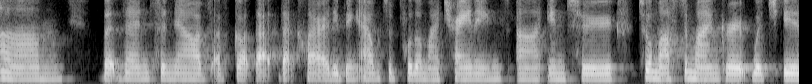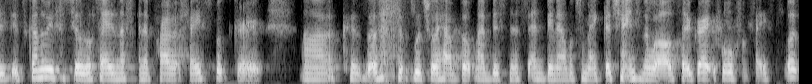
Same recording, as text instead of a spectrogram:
Um, but then so now I've, I've got that that clarity being able to put all my trainings uh, into to a mastermind group which is it's going to be facilitated in a, in private Facebook group because uh, this is literally how I've built my business and been able to make the change in the world. So grateful for Facebook.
